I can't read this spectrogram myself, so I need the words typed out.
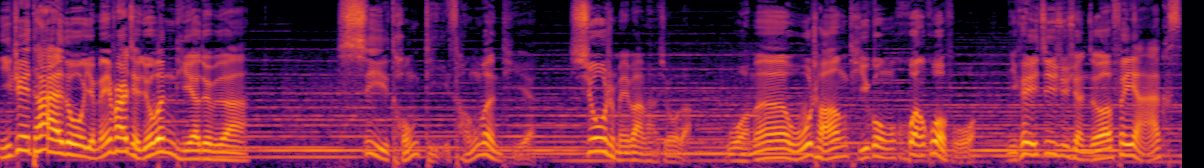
你这态度也没法解决问题啊，对不对？系统底层问题修是没办法修的，我们无偿提供换货服务。你可以继续选择飞燕 X，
